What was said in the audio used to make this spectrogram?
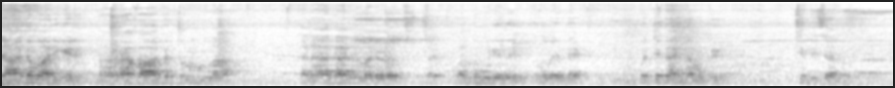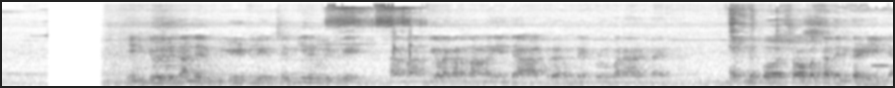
രാഗമാലികയിൽ നാനാഭാഗത്തു നിന്നുള്ള കലാകാരന്മാരോട് വന്നുകൂടിയത് എന്നുള്ളതിന്റെ ഒറ്റ കാര്യം നമുക്ക് ചിന്തിച്ചാലുണ്ട് എനിക്ക് ഒരു നല്ലൊരു വീട്ടിൽ ചെറിയൊരു വീട്ടിൽ അന്തി ഉറങ്ങണം എന്നാണ് എന്റെ ആഗ്രഹം എന്ന് എപ്പോഴും പറയാറുണ്ടായിരുന്നു. ഇന്നിപ്പോ ശോഭക്ക് അതിന് കഴിയില്ല.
